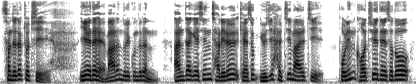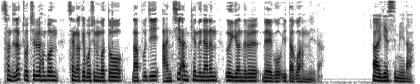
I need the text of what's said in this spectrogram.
선제적 조치. 이에 대해 많은 누리꾼들은 앉아 계신 자리를 계속 유지할지 말지 본인 거취에 대해서도 선제적 조치를 한번 생각해 보시는 것도 나쁘지 않지 않겠느냐는 의견들을 내고 있다고 합니다. 알겠습니다.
